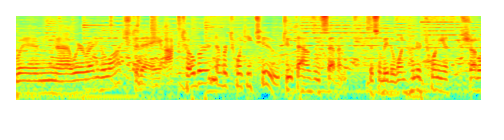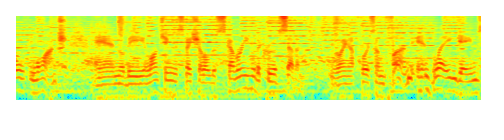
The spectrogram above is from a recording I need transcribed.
when uh, we're ready to launch today. October number 22, 2007. This will be the 120th shuttle launch, and we'll be launching the Space Shuttle Discovery with a crew of seven. Going up for some fun and playing games,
